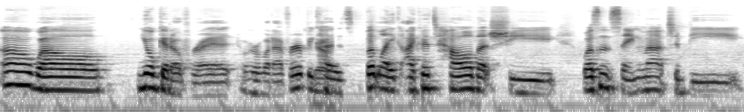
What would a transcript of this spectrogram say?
oh, well, you'll get over it or whatever. Because, yeah. but like I could tell that she wasn't saying that to be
